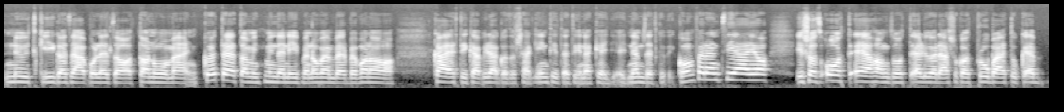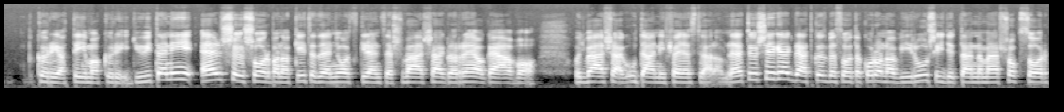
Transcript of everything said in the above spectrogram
nőtt ki igazából ez a tanulmány kötet, amit minden évben novemberben van a KRTK Világgazdasági Intézetének egy, egy nemzetközi konferenciája, és az ott elhangzott előadásokat próbáltuk ebb, köré a téma köré gyűjteni. Elsősorban a 2008-9-es válságra reagálva, hogy válság utáni fejlesztő állam lehetőségek, de hát közbeszólt a koronavírus, így utána már sokszor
